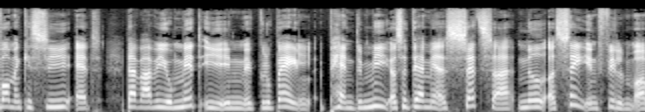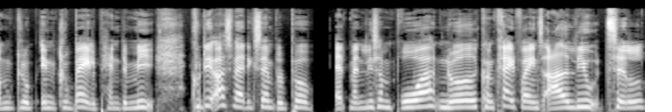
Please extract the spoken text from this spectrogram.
hvor man kan sige, at der var vi jo midt i en øh, global pandemi, og så det her med at sætte sig ned og se en film om en global pandemi. Kunne det også være et eksempel på, at man ligesom bruger noget konkret fra ens eget liv til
